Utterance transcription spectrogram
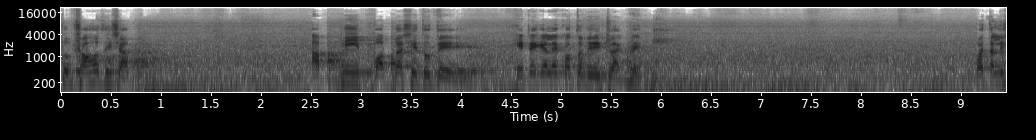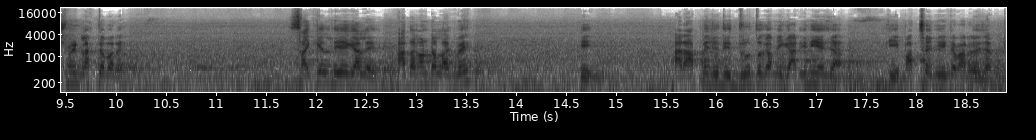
খুব সহজ হিসাব। আপনি পদ্মা সেতুতে হেঁটে গেলে কত মিনিট লাগবে? পঁয়তাল্লিশ মিনিট লাগতে পারে। সাইকেল দিয়ে গেলে আধা ঘণ্টা লাগবে? কি? আর আপনি যদি দ্রুতগামী গাড়ি নিয়ে যান, কি পাঁচ ছয় মিনিটে পার হয়ে যাবেন?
